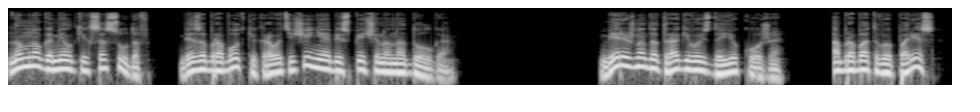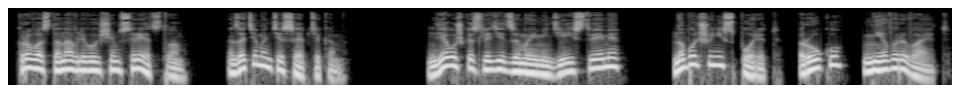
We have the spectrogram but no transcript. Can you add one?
но много мелких сосудов, без обработки кровотечение обеспечено надолго. Бережно дотрагиваюсь до ее кожи. Обрабатываю порез кровоостанавливающим средством, затем антисептиком. Девушка следит за моими действиями, но больше не спорит, руку не вырывает.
